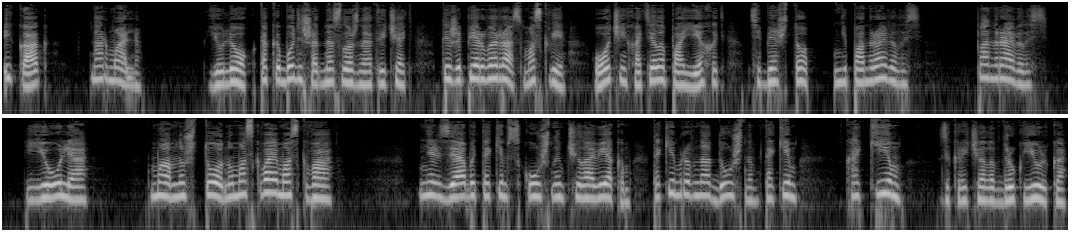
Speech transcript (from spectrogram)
И как?» «Нормально. «Юлек, так и будешь односложно отвечать. Ты же первый раз в Москве. Очень хотела поехать. Тебе что, не понравилось?» «Понравилось». «Юля!» «Мам, ну что? Ну Москва и Москва!» «Нельзя быть таким скучным человеком, таким равнодушным, таким...» «Каким?» — закричала вдруг Юлька.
